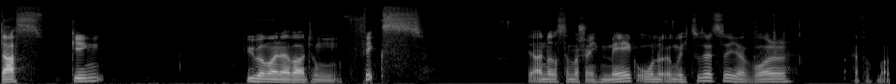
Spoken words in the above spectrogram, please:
Das ging über meine Erwartungen fix. Der andere ist dann wahrscheinlich Make ohne irgendwelche Zusätze. Jawohl. Einfach mal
